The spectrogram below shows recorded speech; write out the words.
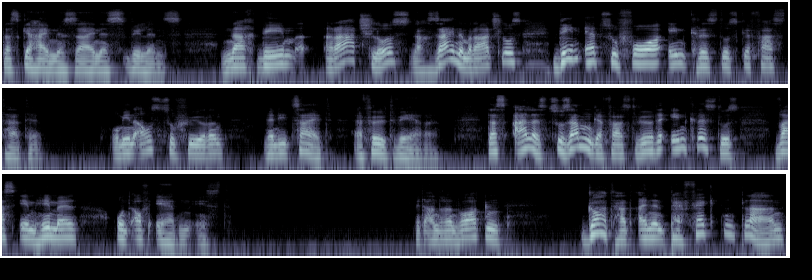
das Geheimnis seines Willens, nach dem Ratschluss, nach seinem Ratschluss, den er zuvor in Christus gefasst hatte, um ihn auszuführen, wenn die Zeit erfüllt wäre. Dass alles zusammengefasst würde in Christus, was im Himmel und auf Erden ist. Mit anderen Worten, Gott hat einen perfekten Plan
